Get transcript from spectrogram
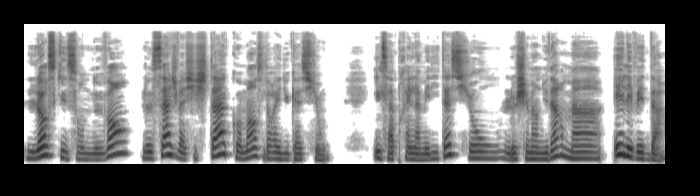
Lorsqu'ils sont neuf ans, le sage Vashishta commence leur éducation. Ils s'apprennent la méditation, le chemin du Dharma et les Védas.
